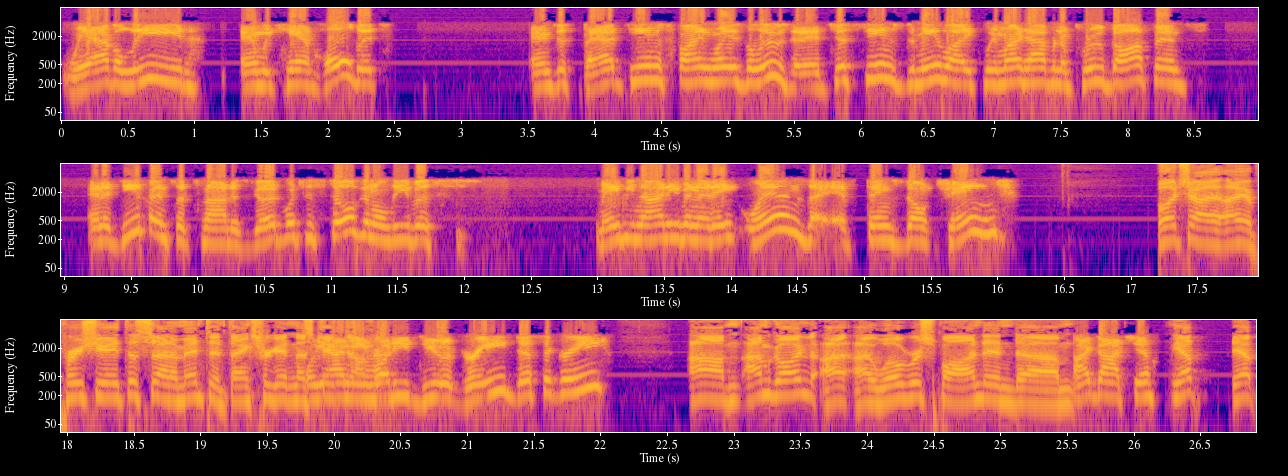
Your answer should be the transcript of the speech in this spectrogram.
we have a lead and we can't hold it, and just bad teams find ways to lose it. It just seems to me like we might have an improved offense and a defense that's not as good, which is still going to leave us maybe not even at eight wins if things don't change. Butch, I, I appreciate the sentiment and thanks for getting us. Well, yeah, I mean, what do you do? You agree? Disagree? Um, I'm going. I, I, will respond, and um, I got you. Yep, yep.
